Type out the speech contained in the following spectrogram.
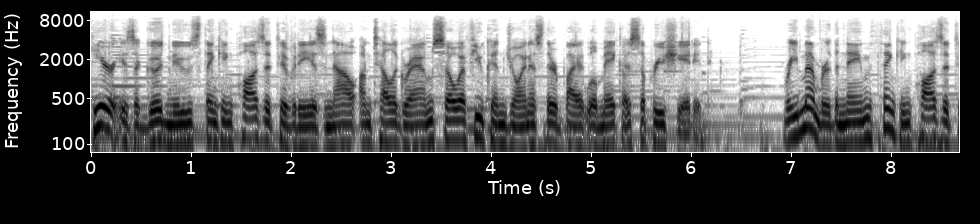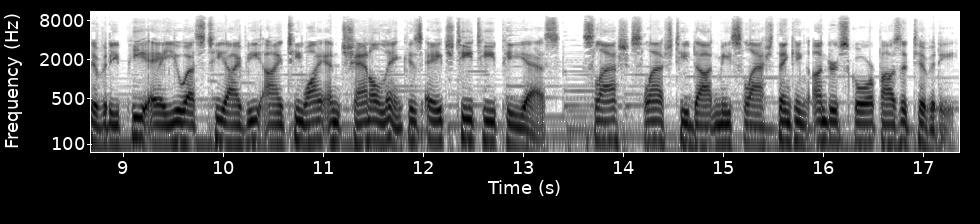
Here is a good news Thinking Positivity is now on Telegram so if you can join us thereby it will make us appreciated. Remember the name Thinking Positivity P-A-U-S-T-I-V-I-T-Y and channel link is https slash slash t.me slash thinking underscore positivity.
